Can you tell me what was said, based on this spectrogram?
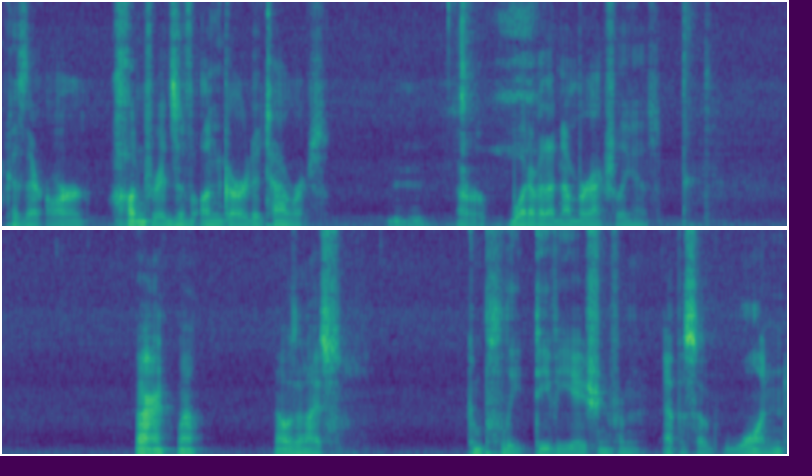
Because there are hundreds of unguarded towers. Or whatever that number actually is. Alright, well, that was a nice complete deviation from episode 1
